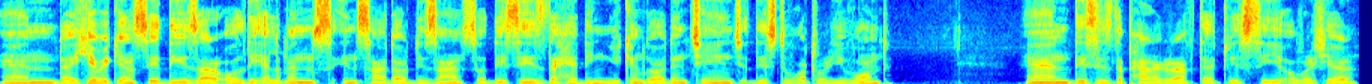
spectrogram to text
And uh, here we can see these are all the elements inside our design. So this is the heading. You can go ahead and change this to whatever you want. And this is the paragraph that we see over here.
